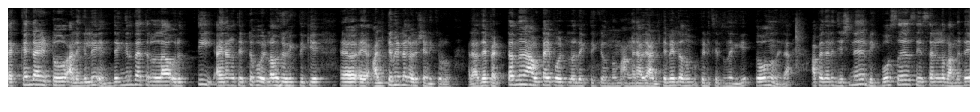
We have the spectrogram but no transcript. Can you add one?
സെക്കൻഡ് ആയിട്ടോ അല്ലെങ്കിൽ എന്തെങ്കിലും തരത്തിലുള്ള ഒരു തീ അതിനകത്ത് ഇട്ട് പോയിട്ടുള്ള ഒരു വ്യക്തിക്ക് അൾട്ടിമേറ്റിലൊക്കെ അവർ ക്ഷണിക്കുള്ളൂ. അല്ലാതെ പെട്ടെന്ന് ഔട്ടായി പോയിട്ടുള്ള ഒരു വ്യക്തിക്കൊന്നും അങ്ങനെ അവർ അൾട്ടിമേറ്റിലൊന്നും പിടിച്ചിരുന്നു എനിക്ക് തോന്നുന്നില്ല. അപ്പോൾ എന്തായാലും ജിഷിന് ബിഗ് ബോസ് സീസണിൽ വന്നിട്ട്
